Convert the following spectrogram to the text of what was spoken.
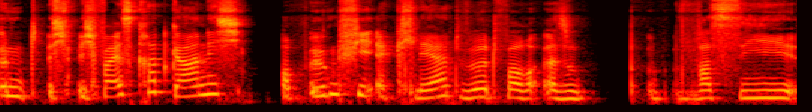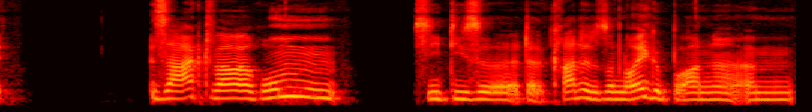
Und ich, ich weiß gerade gar nicht, ob irgendwie erklärt wird, warum, also was sie sagt, warum sie diese, gerade so Neugeborene ähm,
